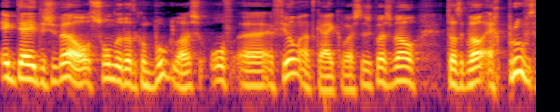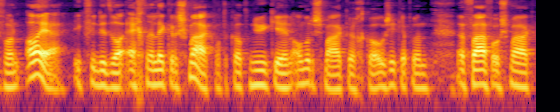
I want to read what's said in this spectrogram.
ik deed dus wel zonder dat ik een boek las of uh, een film aan het kijken was. Dus ik was wel dat ik wel echt proefde van, oh ja, ik vind dit wel echt een lekkere smaak. Want ik had nu een keer een andere smaak gekozen. Ik heb een, een Favo smaak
